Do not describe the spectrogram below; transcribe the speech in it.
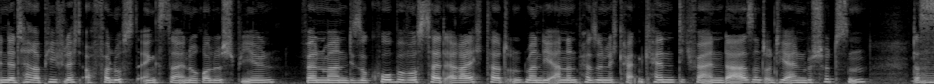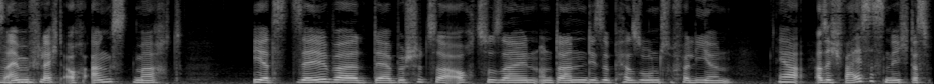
in der Therapie vielleicht auch Verlustängste eine Rolle spielen wenn man diese Co-Bewusstheit erreicht hat und man die anderen Persönlichkeiten kennt, die für einen da sind und die einen beschützen, dass mhm. es einem vielleicht auch Angst macht, jetzt selber der Beschützer auch zu sein und dann diese Person zu verlieren. Ja. Also ich weiß es nicht. Das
